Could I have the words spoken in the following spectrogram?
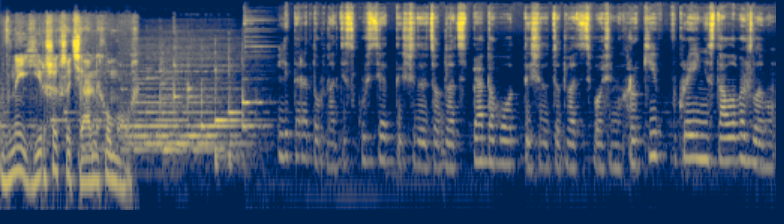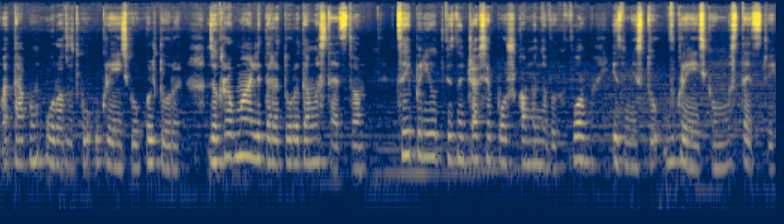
в найгірших соціальних умовах. Літературна дискусія 1925-1928 років в Україні стала важливим етапом у розвитку української культури, зокрема літератури та мистецтва. Цей період відзначався пошуками нових форм і змісту в українському мистецтві,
